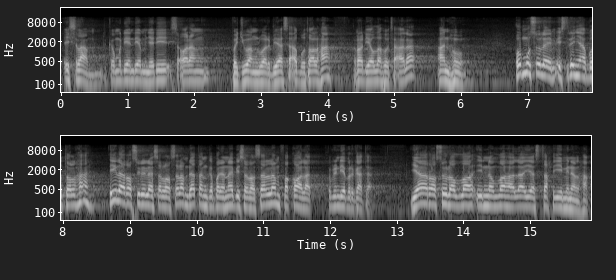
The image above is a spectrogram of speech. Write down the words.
Islam. Kemudian dia menjadi seorang pejuang luar biasa Abu Talha radhiyallahu taala anhu. Ummu Sulaim istrinya Abu Talha ila Rasulullah sallallahu alaihi wasallam datang kepada Nabi sallallahu alaihi wasallam faqalat. Kemudian dia berkata, "Ya Rasulullah, inna Allah la yastahyi minal haq."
